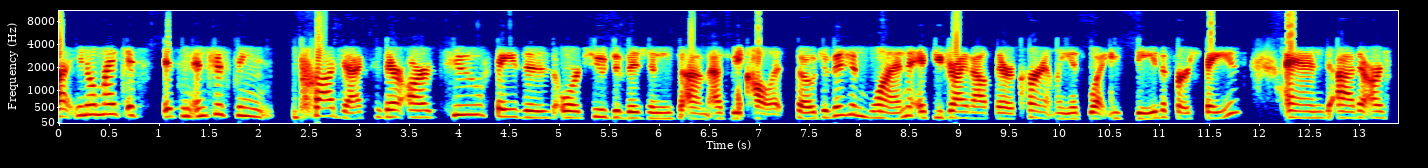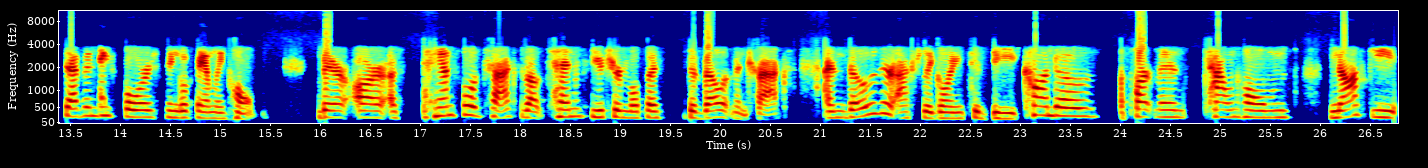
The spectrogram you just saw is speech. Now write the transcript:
Uh, you know, Mike, it's it's an interesting project. There are two phases or two divisions, um, as we call it. So, Division One, if you drive out there currently, is what you see, the first phase, and uh, there are 74 single-family homes. There are a handful of tracks, about 10 future multi-development tracks, and those are actually going to be condos, apartments, townhomes. Noski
